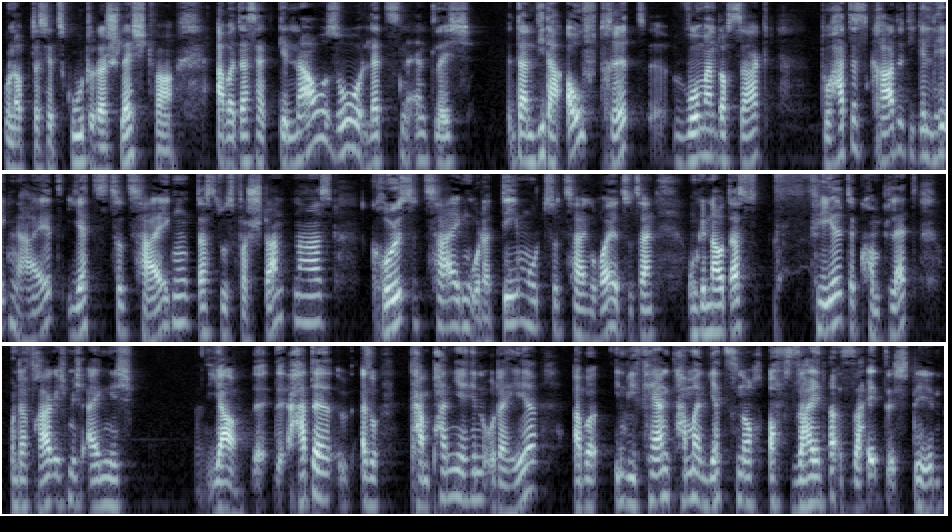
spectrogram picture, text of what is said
und ob das jetzt gut oder schlecht war. Aber dass er genau so letztendlich dann wieder auftritt, wo man doch sagt, du hattest gerade die Gelegenheit, jetzt zu zeigen, dass du es verstanden hast, Größe zeigen oder Demut zu zeigen, Reue zu zeigen. Und genau das fehlte komplett. Und da frage ich mich eigentlich, ja, hat er, also Kampagne hin oder her, aber inwiefern kann man jetzt noch auf seiner Seite stehen,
